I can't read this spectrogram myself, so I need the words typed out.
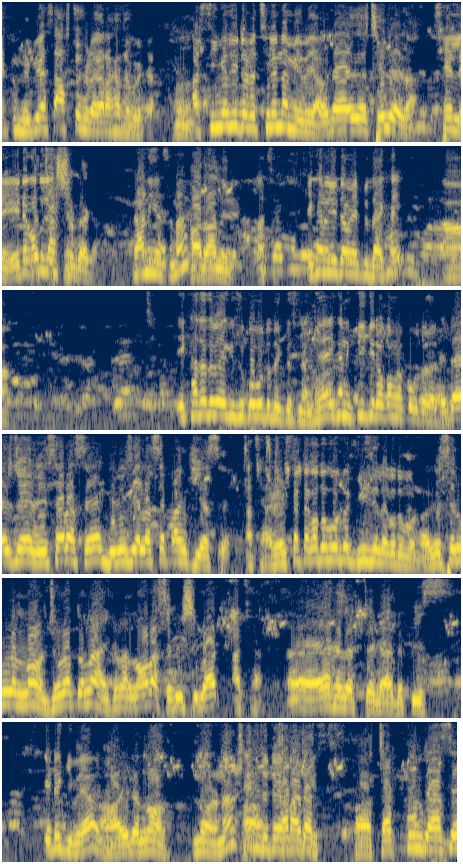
একটু হেভি আছে আটশো টাকা রাখা যাবে এটা। আর সিঙ্গেল যেটা ছেলে না মেয়ে ভাইয়া? ওটা যে ছেলেরা ছেলে এটা কত চারশো টাকা। রানিং আছে না? আর রানিং। আচ্ছা এখানে যদি আমি একটু দেখাই এই খাঁচাতে ভাই কিছু কবুতর দেখতেছিলাম। ভাই এখানে কি কি রকমের কবুতর আছে? এটা হচ্ছে রেসার আছে গ্রিজেল আছে পাঙ্খি আছে। আচ্ছা রেজিস্টারটা কত পড়বে? গিজেলটা কত পড়বে? রেসারগুলো নর জোড়া তো না এখানে নর আছে বেশিরভাগ। আচ্ছা। এক হাজার টাকা এটা পিস এটা কি ভাইয়া? এটা নর। নর না? এক হাজার টাকা পার পিস চার তিনটা আছে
